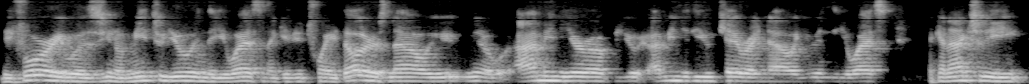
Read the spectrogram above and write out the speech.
before it was you know me to you in the us and i give you $20 now you, you know i'm in europe i'm in the uk right now you're in the us i can actually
